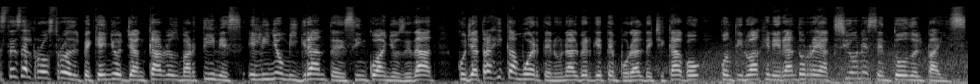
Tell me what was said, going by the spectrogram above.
Este es el rostro del pequeño Giancarlos Martínez, el niño migrante de 5 años de edad, cuya trágica muerte en un albergue temporal de Chicago continúa generando reacciones en todo el país.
